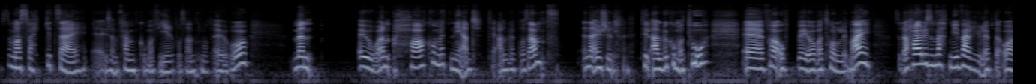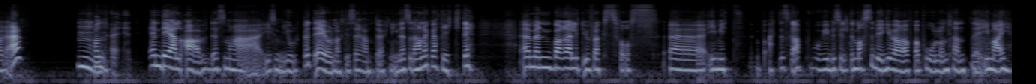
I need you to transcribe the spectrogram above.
som har svekket seg eh, liksom 5,4% mot euro. Men euroen har kommet ned til 11 Nei, unnskyld, til 11,2 eh, fra oppe i over 12 i mai. Så det har liksom vært mye verre i løpet av året. Mm. Og eh, en del av det som har liksom hjulpet, er jo nok disse renteøkningene. Så det har nok vært riktig. Eh, men bare litt uflaks for oss uh, i mitt ekteskap, hvor vi bestilte masse byggevarer fra Polen omtrent eh, i mai,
